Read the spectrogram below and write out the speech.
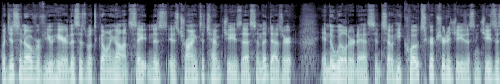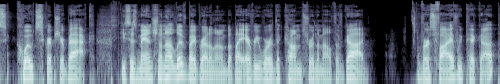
But just an overview here this is what's going on. Satan is, is trying to tempt Jesus in the desert, in the wilderness. And so he quotes scripture to Jesus, and Jesus quotes scripture back. He says, Man shall not live by bread alone, but by every word that comes from the mouth of God. Verse 5, we pick up.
